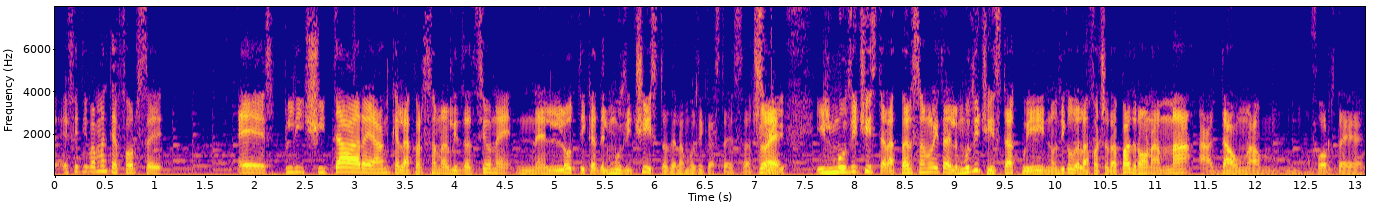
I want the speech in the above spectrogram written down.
eh, effettivamente forse esplicitare anche la personalizzazione nell'ottica del musicista della musica stessa. Cioè, il musicista la personalità del musicista qui, non dico che la faccia da padrona, ma dà una- un, forte,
